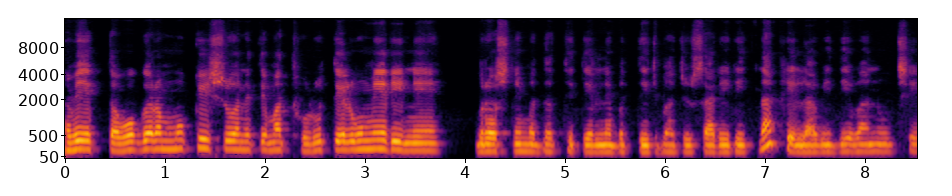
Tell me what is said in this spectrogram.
હવે એક તવો ગરમ મૂકીશું અને તેમાં થોડું તેલ ઉમેરીને બ્રશની મદદથી તેલને બધી જ બાજુ સારી રીતના ફેલાવી દેવાનું છે.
